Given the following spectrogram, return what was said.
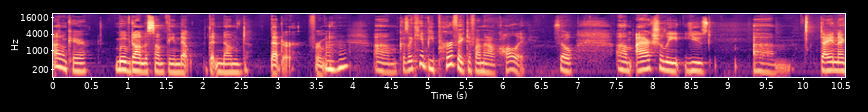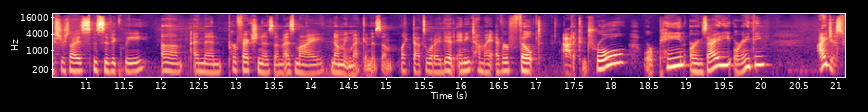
I don't care. Moved on to something that that numbed better for me. Because I can't be perfect if I'm an alcoholic. So um, I actually used um, diet and exercise specifically, um, and then perfectionism as my numbing mechanism. Like that's what I did. Anytime I ever felt out of control or pain or anxiety or anything, I just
